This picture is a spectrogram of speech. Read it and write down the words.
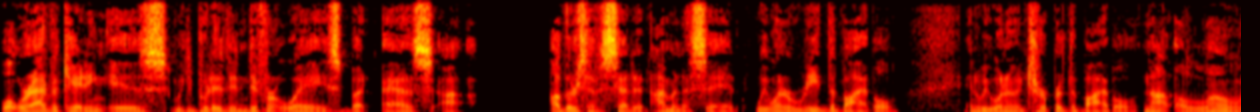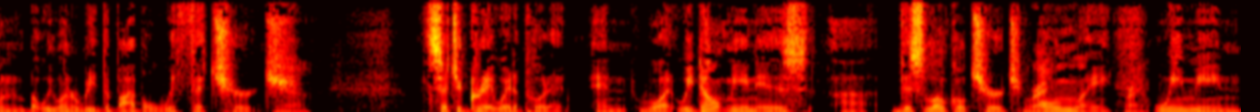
what we're advocating is we can put it in different ways, but as uh, others have said it, I'm going to say it. We want to read the Bible and we want to interpret the Bible not alone, but we want to read the Bible with the church. It's such a great way to put it. And what we don't mean is uh, this local church Right. only. Right. We mean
